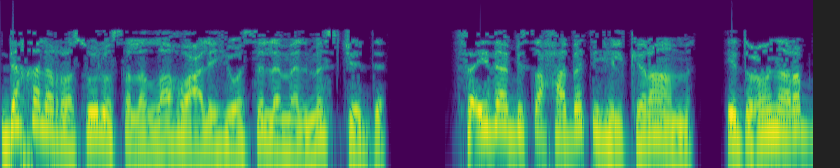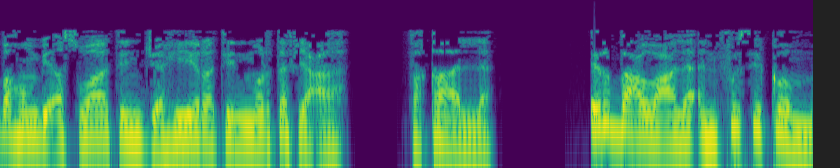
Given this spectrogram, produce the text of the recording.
دخل الرسول صلى الله عليه وسلم المسجد فإذا بصحابته الكرام يدعون ربهم بأصوات جهيرة مرتفعة فقال اربعوا على أنفسكم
